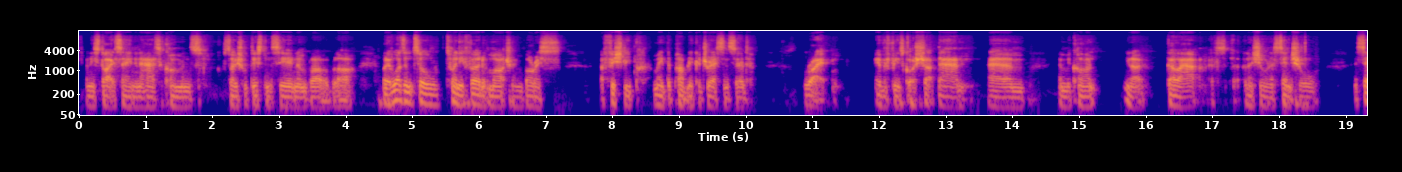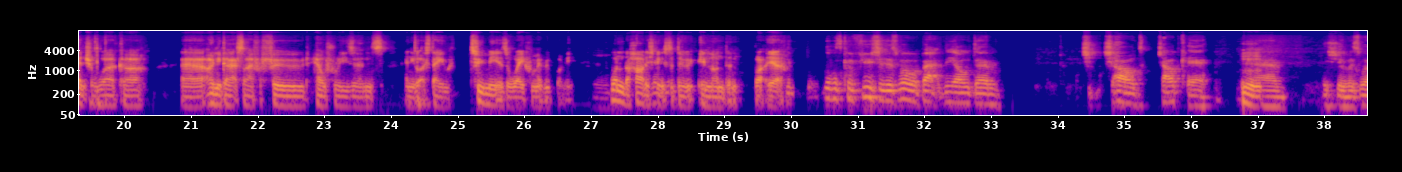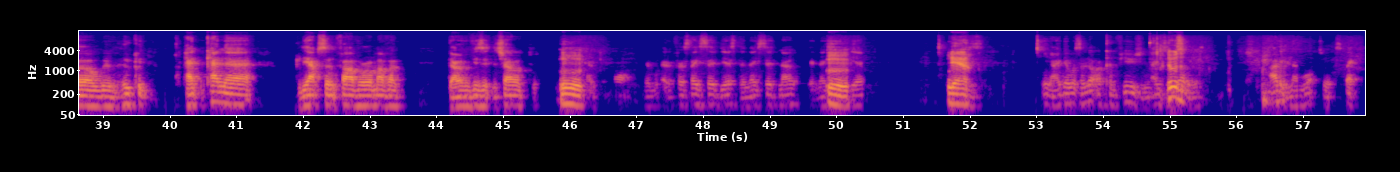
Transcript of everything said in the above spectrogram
and he started saying in the House of Commons social distancing and blah blah blah. But it wasn't until twenty third of March when Boris officially p- made the public address and said, "Right, everything's got to shut down, um, and we can't, you know, go out unless you're an essential essential worker. Uh, only go outside for food, health reasons, and you got to stay two meters away from everybody. Mm. One of the hardest things to do in London, but yeah, there was confusion as well about the old um, ch- child childcare Mm, um, issue as well. With who could can can uh, the absent father or mother go and visit the child? mm, And At first they said yes, then they said no, then they Mm. said yeah. yeah. You know, there was a lot of confusion. And There was- honest, I didn't know what to expect.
